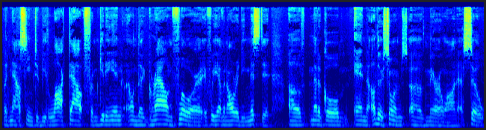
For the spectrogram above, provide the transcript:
but now seem to be locked out from getting in on the ground floor, if we haven't already missed it, of medical and other forms of marijuana. So,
